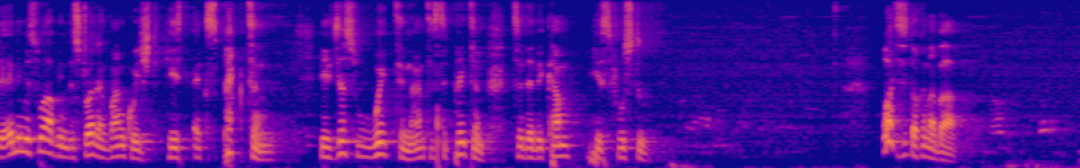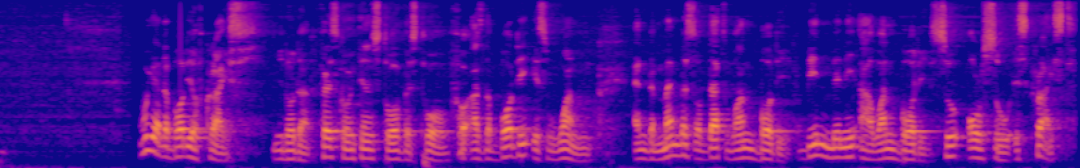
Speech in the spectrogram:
The enemies who have been destroyed and vanquished, he's expecting. He's just waiting, anticipating till they become his footstool. What is he talking about? We are the body of Christ. You know that. First Corinthians 12, verse 12. For as the body is one, and the members of that one body, being many are one body, so also is Christ.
